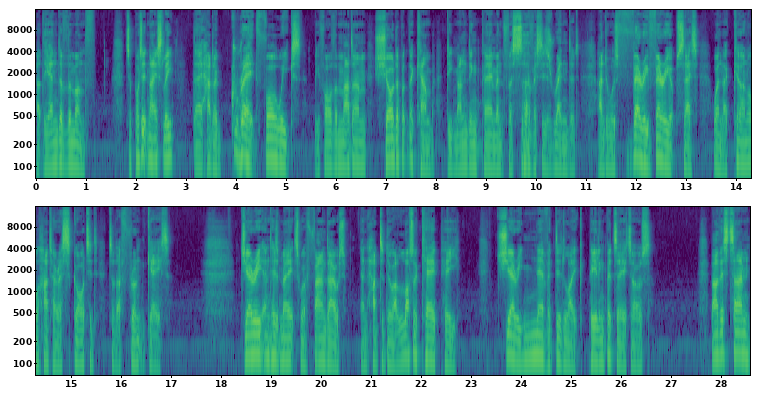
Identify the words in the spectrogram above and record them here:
at the end of the month. To put it nicely, they had a great four weeks before the madame showed up at the camp demanding payment for services rendered, and was very, very upset when the colonel had her escorted to the front gate. Jerry and his mates were found out and had to do a lot of KP. Jerry never did like peeling potatoes. By this time,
